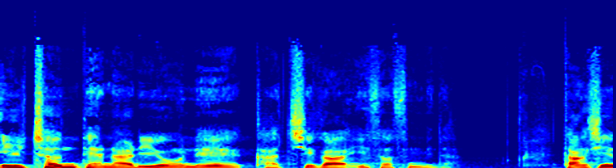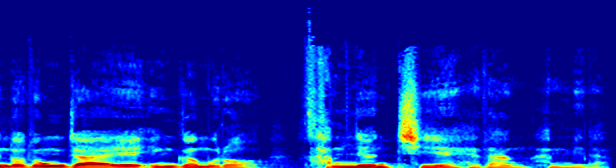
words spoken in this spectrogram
1천 데나리온의 가치가 있었습니다. 당시 노동자의 임금으로 3년치에 해당합니다.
